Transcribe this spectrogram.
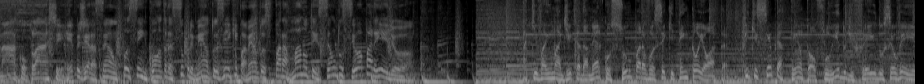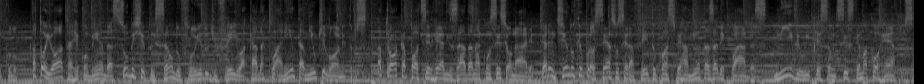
Na Acoplast Refrigeração você encontra suprimentos e equipamentos para manutenção do seu aparelho. Aqui vai uma dica da Mercosul para você que tem Toyota. Fique sempre atento ao fluido de freio do seu veículo. A Toyota recomenda a substituição do fluido de freio a cada 40 mil quilômetros. A troca pode ser realizada na concessionária, garantindo que o processo será feito com as ferramentas adequadas, nível e pressão de sistema corretos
